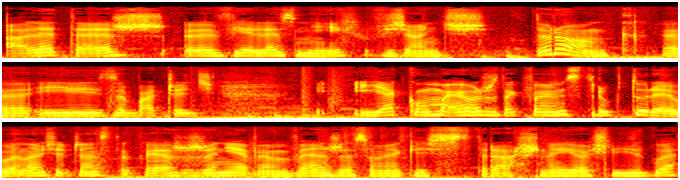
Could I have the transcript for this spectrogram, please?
ale też e, wiele z nich wziąć do rąk e, i zobaczyć, jaką mają, że tak powiem, strukturę, bo nam się często kojarzy, że nie wiem, węże są jakieś straszne i oślizgłe,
